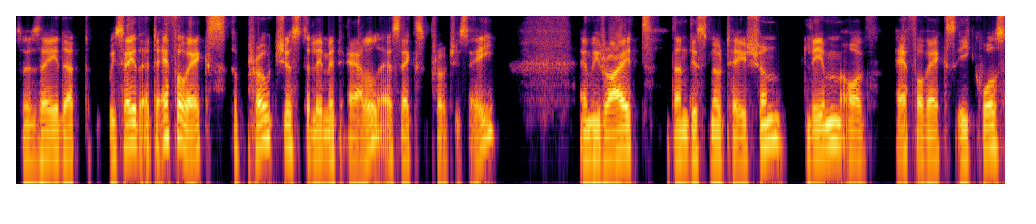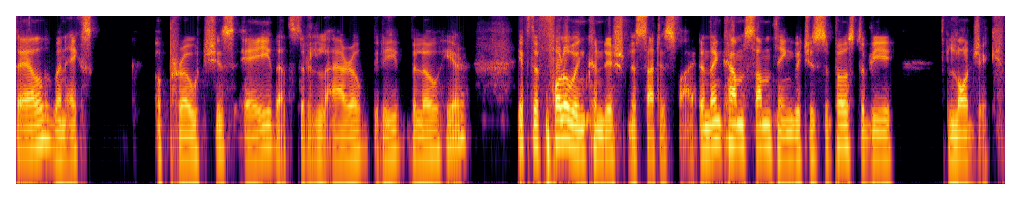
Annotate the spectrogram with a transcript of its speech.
So say that we say that f of x approaches the limit L as x approaches A. And we write then this notation, lim of f of x equals L when x approaches A, that's the little arrow below here, if the following condition is satisfied. And then comes something which is supposed to be logic.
